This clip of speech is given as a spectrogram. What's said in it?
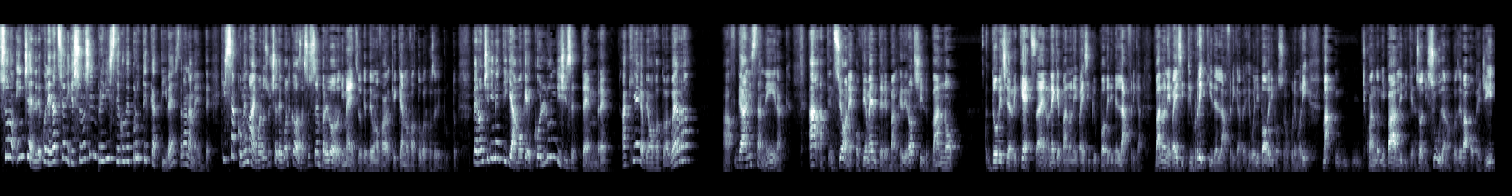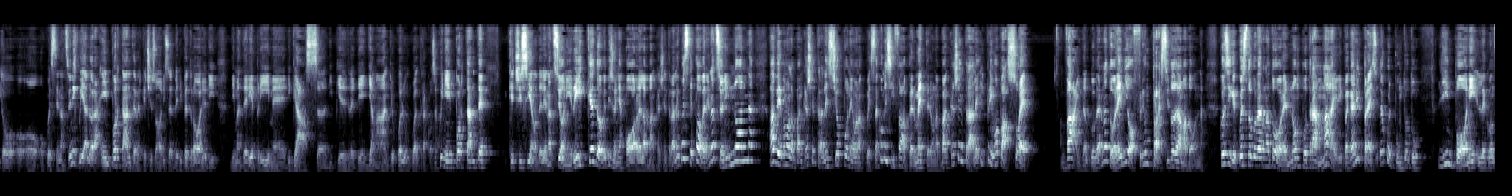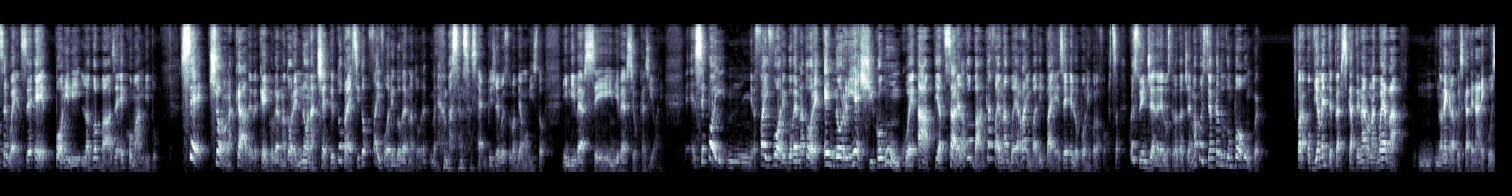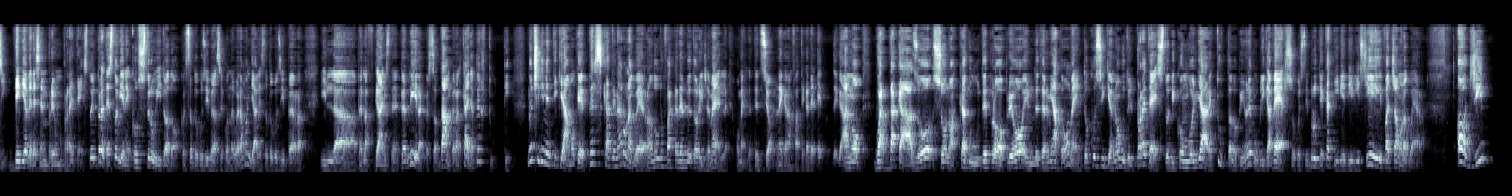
Sono in genere quelle nazioni che sono sempre viste come brutte e cattive, eh? stranamente. Chissà come mai quando succede qualcosa sono sempre loro di mezzo che, che, che hanno fatto qualcosa di brutto. Beh, non ci dimentichiamo che con l'11 settembre a chi è che abbiamo fatto la guerra? A Afghanistan e Iraq. Ah, attenzione, ovviamente le banche di Rothschild vanno dove c'è ricchezza, eh? non è che vanno nei paesi più poveri dell'Africa, vanno nei paesi più ricchi dell'Africa, perché quelli poveri possono pure morire. Ma quando mi parli di, che ne so, di Sudan o cose va, o Egitto o, o, o, queste nazioni qui, allora è importante perché ci sono riserve di petrolio, di, di materie prime, di gas, di pietre, di diamanti o qualunque altra cosa. Quindi è importante che ci siano delle nazioni ricche dove bisogna porre la banca centrale. Queste povere nazioni non avevano la banca centrale e si opponevano a questa. Come si fa per mettere una banca centrale? Il primo passo è vai dal governatore e gli offri un prestito della Madonna, così che questo governatore non potrà mai ripagare il prestito e a quel punto tu gli imponi le conseguenze e poni lì la tua base e comandi tu. Se ciò non accade perché il governatore non accetta il tuo prestito, fai fuori il governatore. Beh, è abbastanza semplice, questo lo abbiamo visto in diverse, in diverse occasioni. Eh, se poi mh, fai fuori il governatore e non riesci comunque a piazzare la tua banca, fai una guerra, invadi il paese e lo poni con la forza. Questo in genere è lo stratagemma, questo è accaduto un po' ovunque. Ora, ovviamente per scatenare una guerra non è che la puoi scatenare così, devi avere sempre un pretesto. Il pretesto viene costruito ad hoc, è stato così per la seconda guerra mondiale, è stato così per, il, per l'Afghanistan e per l'Iraq, per Saddam, per Al-Qaeda, per tutti. Non ci dimentichiamo che per scatenare una guerra hanno dovuto far cadere due torri gemelle, o meglio, attenzione, non è che l'hanno fatte cadere, eh, hanno, guarda caso, sono accadute proprio in un determinato momento, così che hanno avuto il pretesto di convogliare tutta l'opinione pubblica verso questi brutti e cattivi e dirgli sì, facciamo la guerra guerra. Oggi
